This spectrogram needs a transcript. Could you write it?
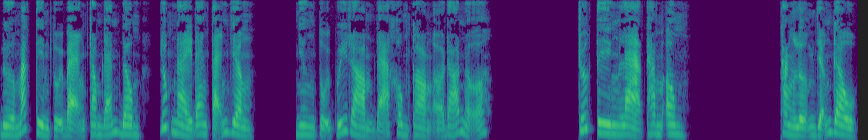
đưa mắt tìm tụi bạn trong đám đông lúc này đang tản dần. Nhưng tụi quý ròm đã không còn ở đó nữa. Trước tiên là thăm ông. Thằng Lượm dẫn đầu,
